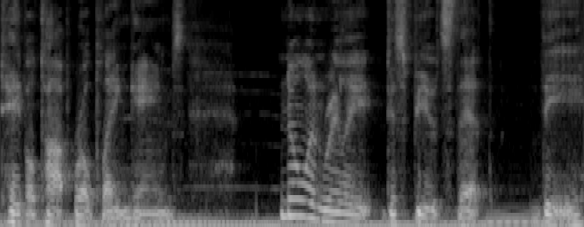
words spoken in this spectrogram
tabletop role playing games, no one really disputes that the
